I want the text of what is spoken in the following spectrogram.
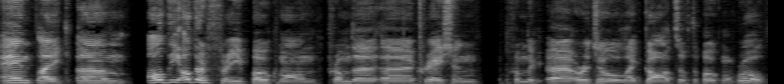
and like um all the other three pokemon from the uh creation from the uh, original like gods of the pokemon world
